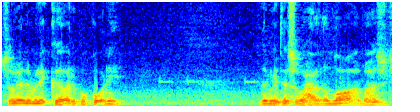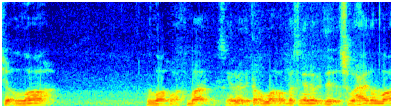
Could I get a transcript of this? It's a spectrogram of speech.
So mereka ada pokok ni. Nabi kata Subhanallah Maha suci Allah. Allahu Akbar. Sekarang kata Allah Akbar. Sekarang kata Subhanallah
